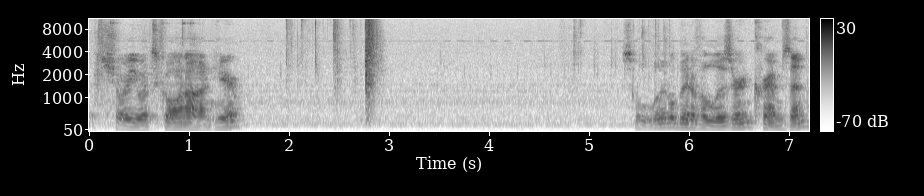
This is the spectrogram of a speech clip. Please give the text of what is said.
Let's show you what's going on here. So a little bit of alizarin crimson,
